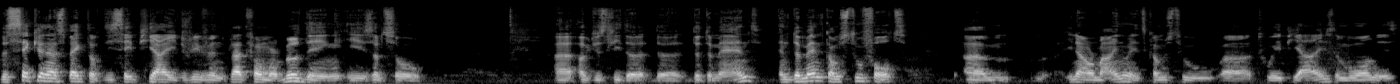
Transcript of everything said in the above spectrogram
the second aspect of this API-driven platform we're building is also uh, obviously the, the, the demand, and demand comes twofold um, in our mind when it comes to uh, to APIs. Number one is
